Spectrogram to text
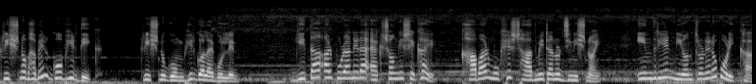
কৃষ্ণভাবের গভীর দিক। কৃষ্ণ গম্ভীর গলায় বললেন, গীতা আর পুরাণেরা একসঙ্গে শেখায়, খাবার মুখের স্বাদ মেটানোর জিনিস নয়, ইন্দ্রিয়ের নিয়ন্ত্রণেরও পরীক্ষা।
